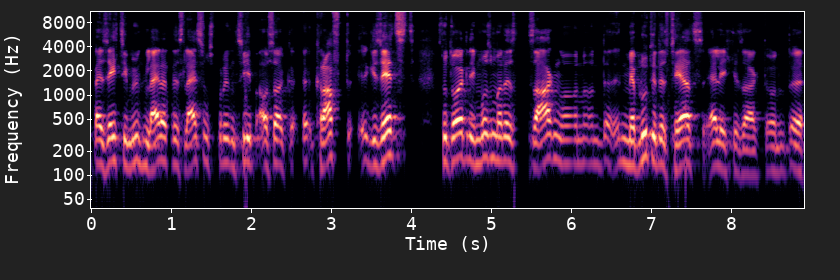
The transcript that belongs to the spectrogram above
bei 60 München leider das Leistungsprinzip außer K- Kraft gesetzt, so deutlich muss man das sagen und, und äh, mir blutet das Herz, ehrlich gesagt. Und äh,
